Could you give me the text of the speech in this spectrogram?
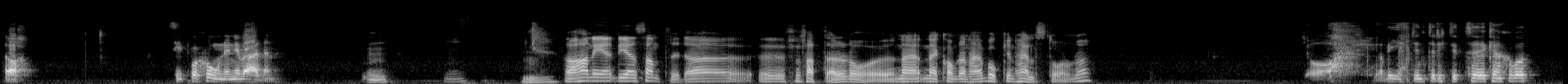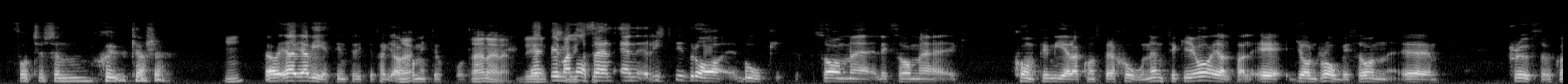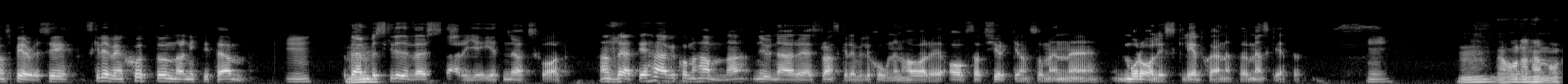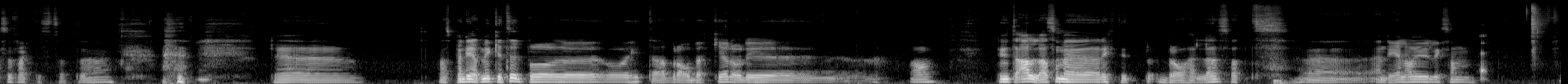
ja, situationen i världen. Mm. Mm. Mm. Ja, han är, det är en samtida uh, författare då. När, när kom den här boken Hellstorm då? Ja, jag vet inte riktigt. Kanske var 2007 kanske. Mm. Jag, jag, vet inte riktigt, jag nej. kommer inte ihåg. Nej, nej, nej. Eh, vill man läsa en, en, riktigt bra bok som eh, liksom konfirmerar konspirationen, tycker jag i alla fall, är John Robinson, eh, Proofs of Conspiracy, skriven 1795. Mm. Den mm. beskriver Sverige i ett nötskal. Han mm. säger att det är här vi kommer hamna nu när franska revolutionen har avsatt kyrkan som en eh, moralisk ledstjärna för mänskligheten. Mm. Mm, jag har den hemma också faktiskt. Så att, uh, det, jag har spenderat mycket tid på att hitta bra böcker och det, ja, det är inte alla som är riktigt bra heller. Så att en del har ju liksom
